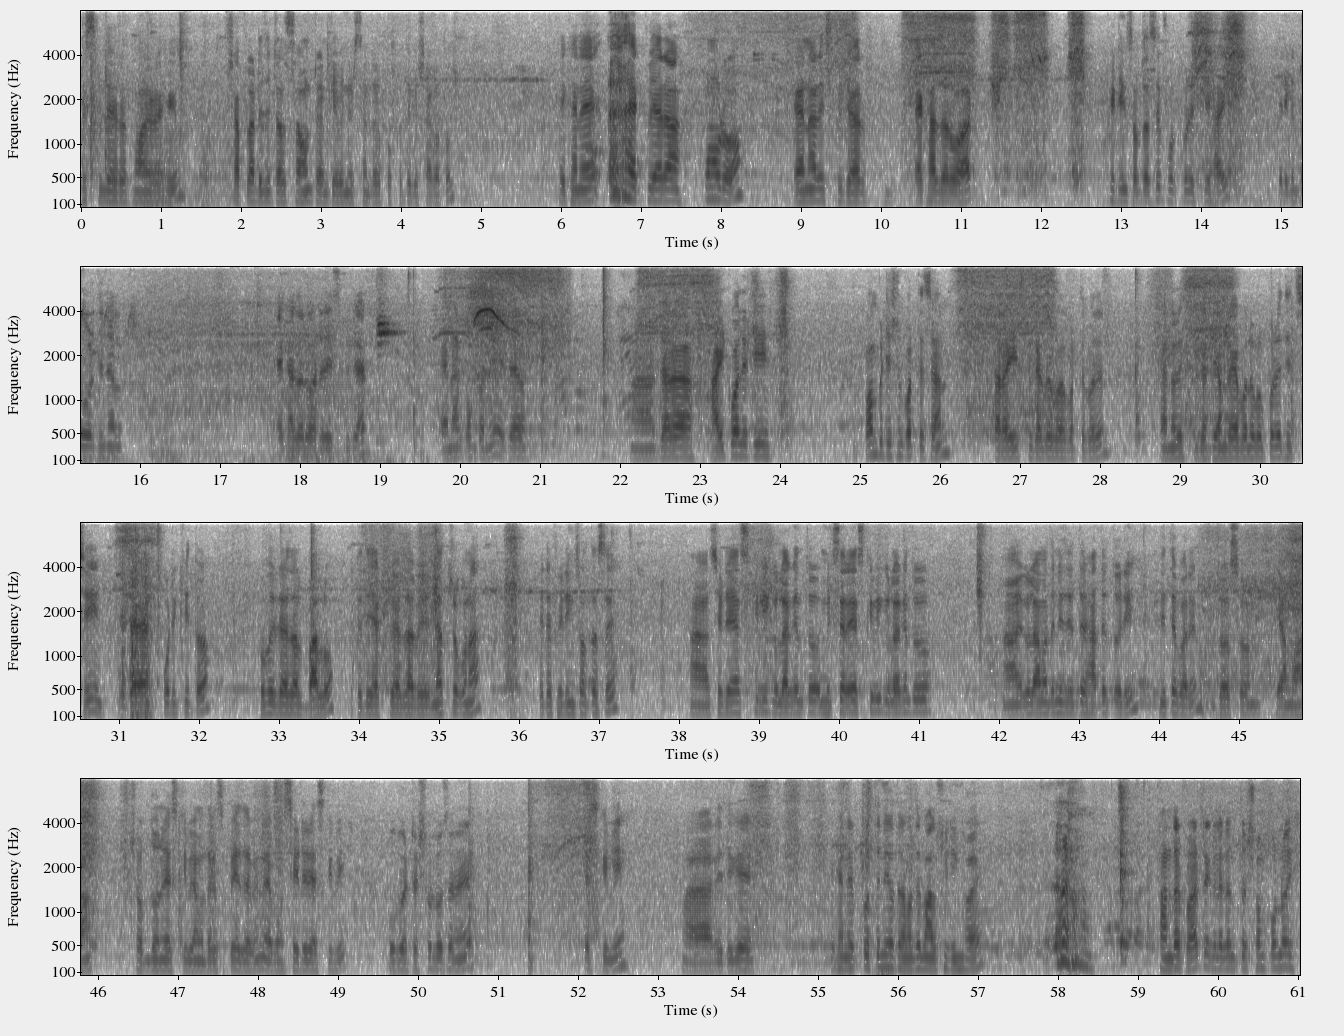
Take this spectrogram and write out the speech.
বিসমিল্লাহ রহমান রহিম Shapla digital sound and cabinet সেন্টারের পক্ষ থেকে স্বাগতম। এখানে এক পেয়ারা পনেরো এনআর স্পিকার এক হাজার ওয়াট। ফিটিং চলতেছে ফোর ফোর এসটি হাই। এটা কিন্তু অরিজিনাল এক হাজার ওয়াটের স্পিকার এনআর কোম্পানি, এটা যারা হাই কোয়ালিটি কম্পিটিশন করতে চান, তারা এই স্পিকার ব্যবহার করতে পারেন। এনার স্পিকার দিয়ে আমরা অ্যাভেলেবল করে দিচ্ছি। এটা পরীক্ষিত, খুবই রেজাল্ট ভালো। এটা দিয়ে এক পেয়ার যাবে নেত্রকোনা। এটা ফিটিং চলতেছে। আর সেটা এসকিবিগুলো কিন্তু মিক্সার এসকিবিগুলো কিন্তু এগুলো আমাদের নিজেদের হাতের তৈরি। নিতে পারেন। জসন ইয়ামা সব ধরনের এসকিবি আমাদের কাছে পেয়ে যাবেন এবং সেটের এসকিবি খুব একটা ষোলো সেনের এসকিবি আর এদিকে এখানে প্রতিনিয়ত আমাদের মাল ফিটিং হয়। ঠান্ডার পার্ট, এগুলো কিন্তু সম্পূর্ণই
